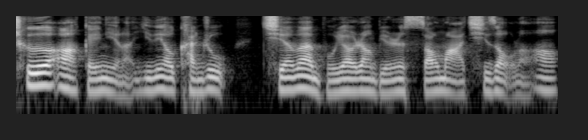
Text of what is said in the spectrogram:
车啊，给你了，一定要看住，千万不要让别人扫码骑走了啊！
